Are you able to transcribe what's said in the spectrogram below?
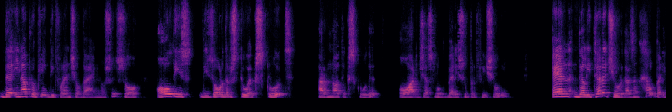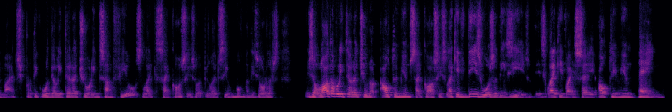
the inappropriate differential diagnosis. So all these disorders to exclude are not excluded or are just look very superficially. And the literature doesn't help very much, particularly the literature in some fields like psychosis or epilepsy or movement disorders. There's a lot of literature on autoimmune psychosis. Like if this was a disease, it's like if I say autoimmune pain,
